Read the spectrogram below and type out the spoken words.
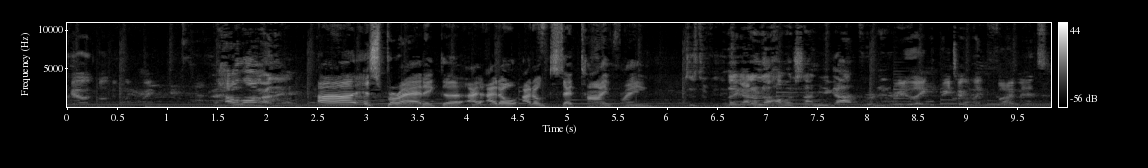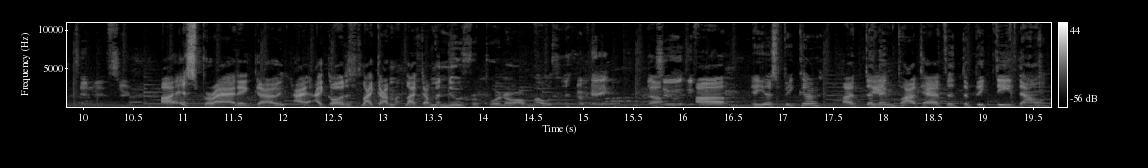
Okay, I'll, I'll do one quick. How long are they? Uh, it's sporadic. Uh, I I don't I don't set time frame. Just like I don't know how much time you got for an Are you like, are you talking like five minutes, ten minutes, or? Uh, it's sporadic. Uh, I I go to, like I'm like I'm a news reporter almost. Okay. Uh, So if, Uh, and your speaker? Uh, the name of the podcast is the Big D Down.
